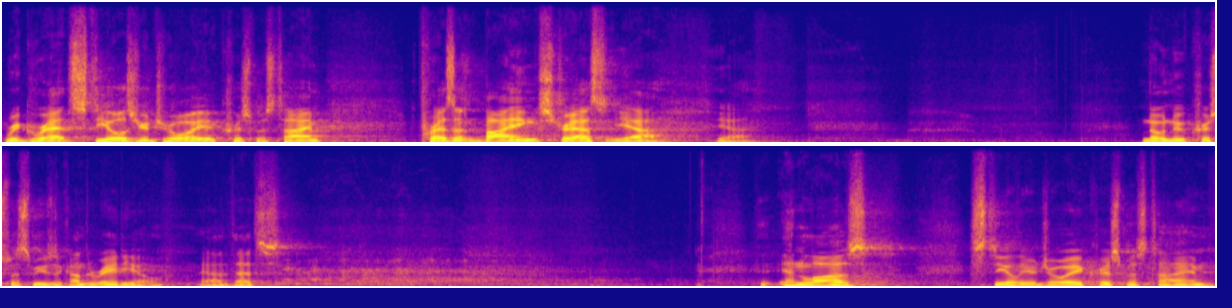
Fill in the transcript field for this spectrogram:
Regret steals your joy at Christmas time. Present buying stress, yeah, yeah. No new Christmas music on the radio. Yeah, that's. In laws steal your joy at Christmas time.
